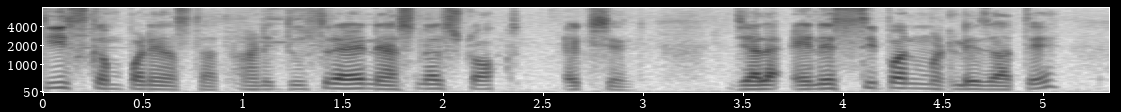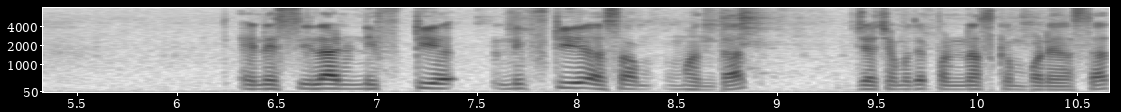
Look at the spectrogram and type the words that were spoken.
तीस कंपन्या असतात. आणि दुसरे आहे नॅशनल स्टॉक एक्सचेंज ज्याला एन एस सी पण म्हटले जाते. एन एस सीला निफ्टी निफ्टी असं म्हणतात ज्याच्यामध्ये पन्नास कंपन्या असतात.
